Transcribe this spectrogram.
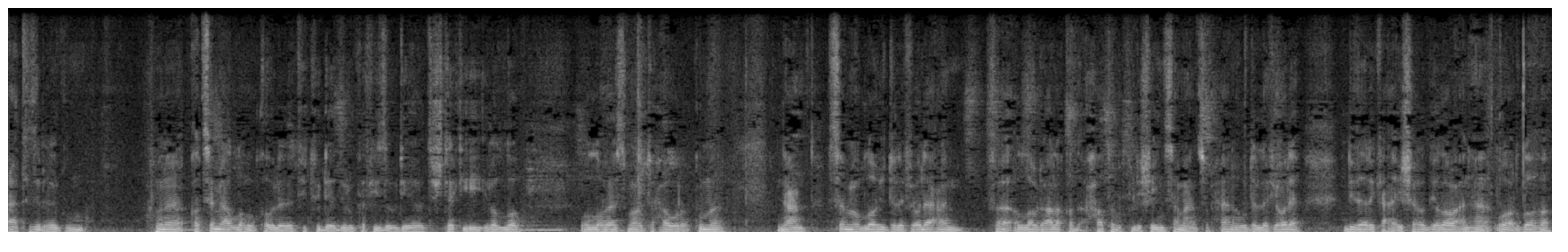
أعتذر إليكم هنا قد سمع الله قول التي تجادلك في زوجها وتشتكي إلى الله. والله يسمع تحاوركما. نعم. سمع الله جل في علا عام. فالله تعالى قد أحاط بكل شيء سمعا سبحانه جل في علا لذلك عائشة رضي الله عنها وأرضاها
